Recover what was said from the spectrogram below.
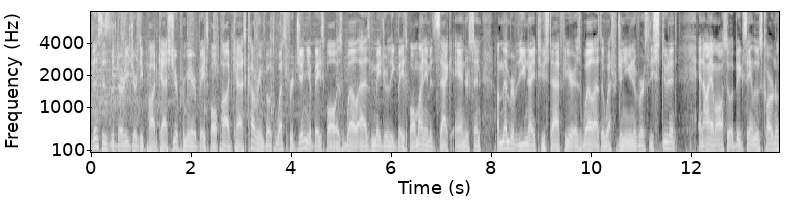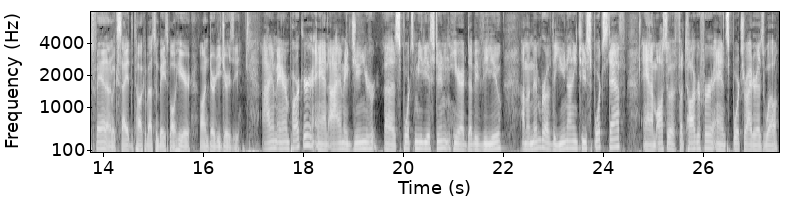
This is the Dirty Jersey Podcast, your premier baseball podcast covering both West Virginia baseball as well as Major League Baseball. My name is Zach Anderson, a member of the U92 staff here as well as a West Virginia University student, and I am also a big St. Louis Cardinals fan. I'm excited to talk about some baseball here on Dirty Jersey. I am Aaron Parker, and I am a junior uh, sports media student here at WVU. I'm a member of the U92 sports staff, and I'm also a photographer and sports writer as well.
